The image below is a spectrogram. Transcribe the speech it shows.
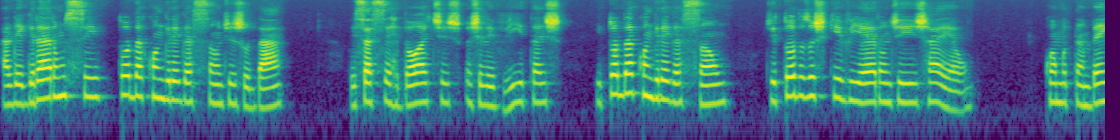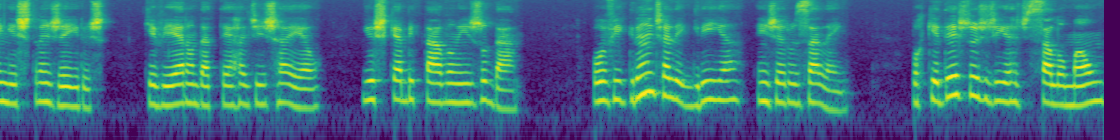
Alegraram-se toda a congregação de Judá os sacerdotes, os levitas e toda a congregação de todos os que vieram de Israel, como também estrangeiros que vieram da terra de Israel e os que habitavam em Judá. Houve grande alegria em Jerusalém, porque desde os dias de Salomão,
